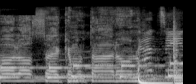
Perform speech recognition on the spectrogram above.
Solo sé que montaron. Dancing,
